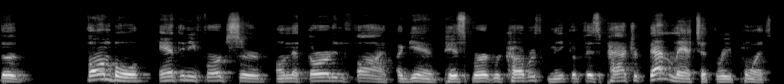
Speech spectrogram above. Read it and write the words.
the fumble Anthony Firkser on the third and five. Again, Pittsburgh recovers. Minkah Fitzpatrick that led to three points.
